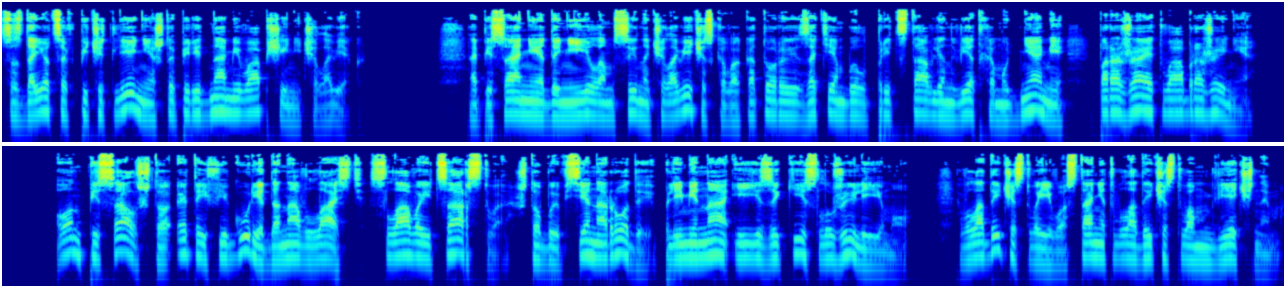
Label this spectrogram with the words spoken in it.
Создается впечатление, что перед нами вообще не человек. Описание Даниилом Сына Человеческого, который затем был представлен Ветхому днями, поражает воображение. Он писал, что этой фигуре дана власть, слава и царство, чтобы все народы, племена и языки служили ему. Владычество его станет владычеством вечным,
